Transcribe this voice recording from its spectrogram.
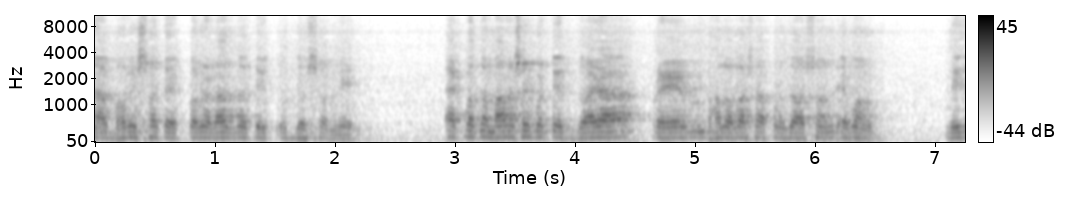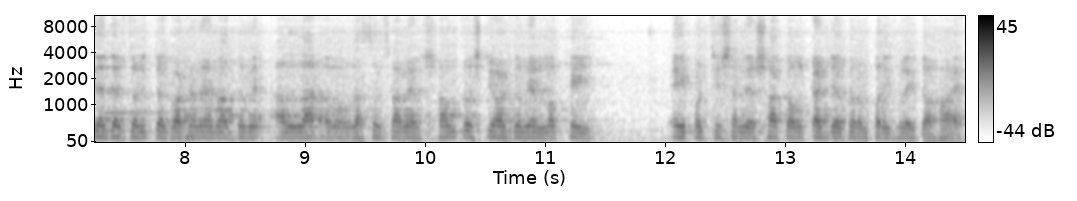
না, ভবিষ্যতে কোনো রাজনৈতিক উদ্দেশ্য নেই। একমাত্র মানুষের প্রতি দয়া, প্রেম, ভালোবাসা, প্রদর্শন এবং নিজেদের চরিত্র গঠনের মাধ্যমে আল্লাহ এবং রাসুল সালামের সন্তুষ্টি অর্জনের লক্ষ্যেই এই প্রতিষ্ঠানের সকল কার্যক্রম পরিচালিত হয়।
